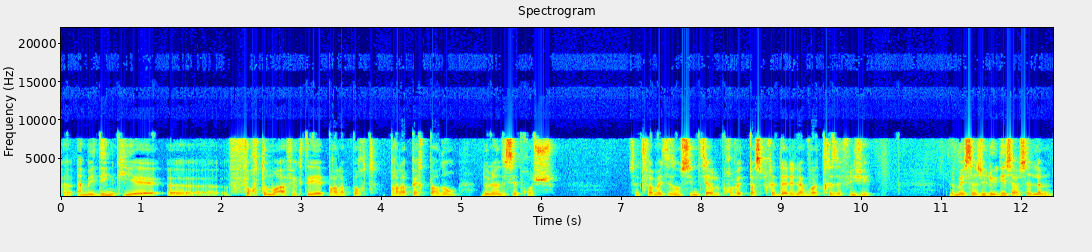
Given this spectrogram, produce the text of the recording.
à Médine qui est euh, fortement affecté par la, perte pardon, de l'un de ses proches. Cette femme était dans le cimetière, le prophète passe près d'elle et la voit très affligée. Le messager lui dit, sallam,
